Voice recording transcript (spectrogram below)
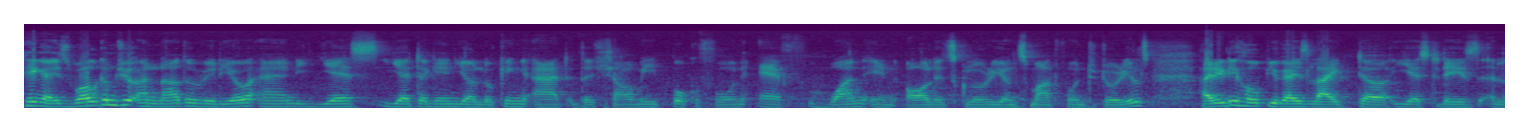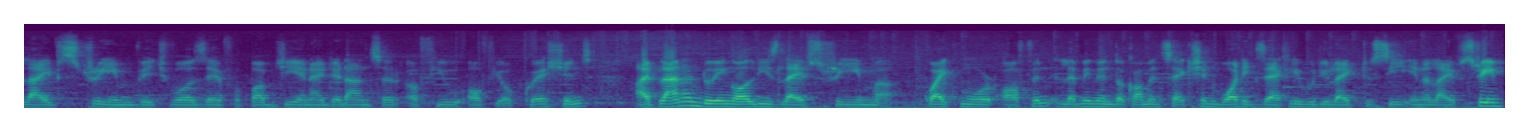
Hey guys, welcome to another video and yes, yet again you're looking at the Xiaomi Pocophone F1 in all its glory on smartphone tutorials. I really hope you guys liked uh, yesterday's live stream which was there for PUBG and I did answer a few of your questions. I plan on doing all these live stream uh, quite more often. Let me know in the comment section what exactly would you like to see in a live stream.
